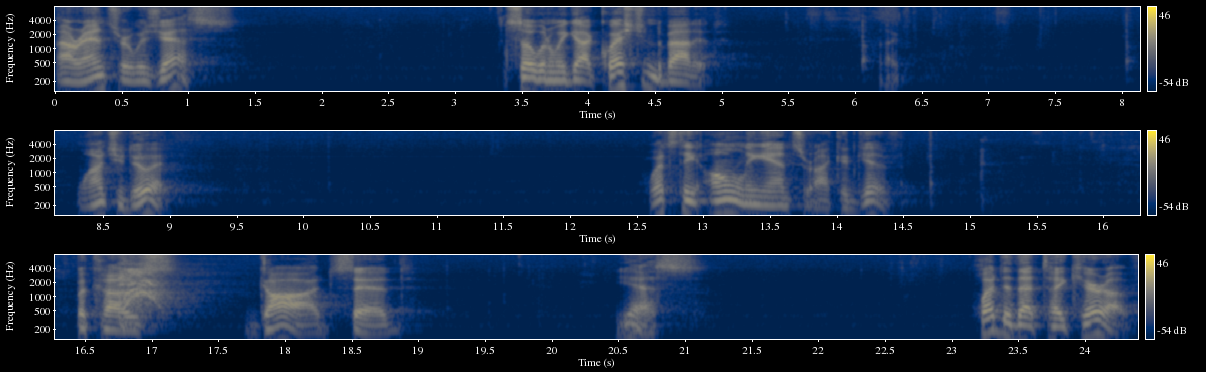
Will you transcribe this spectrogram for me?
our answer was yes. So when we got questioned about it, like, why don't you do it? What's the only answer I could give? Because God said yes. What did that take care of?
